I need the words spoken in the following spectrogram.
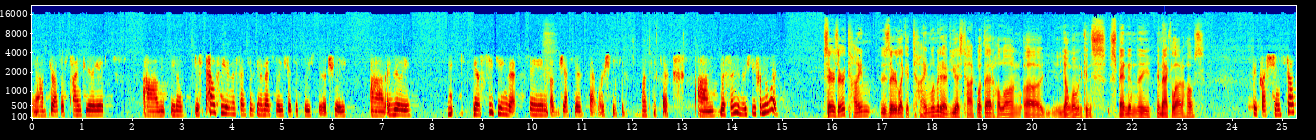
um, throughout this time period um, you know, just healthy in the sense of, you know, mentally, physically, spiritually, um, and really, you know, seeking that same objective that we're seeking, wanting to um, listen and receive from the Lord. Sarah, is there a time? Is there like a time limit? Have you guys talked about that? How long uh, a young woman can s- spend in the Immaculata House? Good question. So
